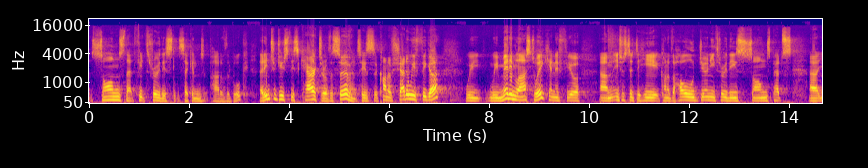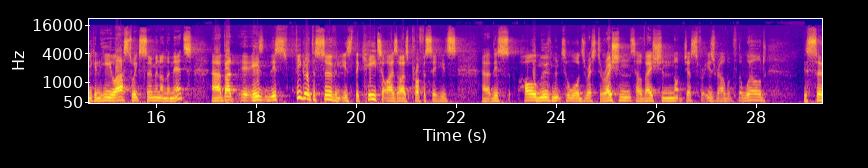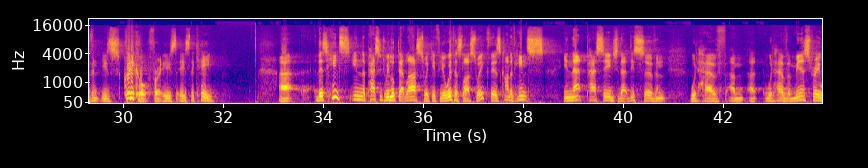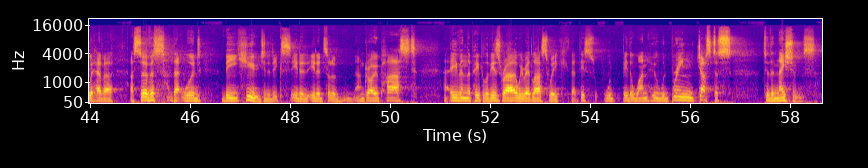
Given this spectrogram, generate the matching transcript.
songs that fit through this second part of the book that introduce this character of the servant. He's a kind of shadowy figure. We, we met him last week, and if you're um, interested to hear kind of the whole journey through these songs, perhaps uh, you can hear last week's sermon on the nets. Uh, but this figure of the servant is the key to Isaiah's prophecy. It's uh, this whole movement towards restoration, salvation, not just for Israel, but for the world This servant is critical for it, he's, he's the key. Uh, there's hints in the passage we looked at last week. If you're with us last week, there's kind of hints in that passage that this servant would have, um, a, would have a ministry, would have a, a service that would be huge. It'd, it'd, it'd sort of um, grow past uh, even the people of Israel. We read last week that this would be the one who would bring justice to the nations.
